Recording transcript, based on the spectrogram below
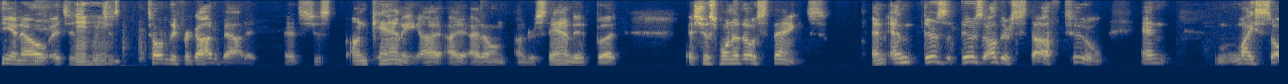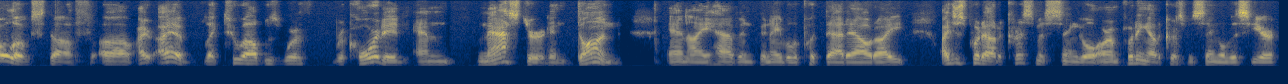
you know, it just we Mhm. just totally forgot about it. It's just uncanny. I, I I don't understand it, but it's just one of those things. And and there's there's other stuff too. And my solo stuff, uh, I, I have like two albums worth recorded and mastered and done, and I haven't been able to put that out. I I just put out a Christmas single, or I'm putting out a Christmas single this year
